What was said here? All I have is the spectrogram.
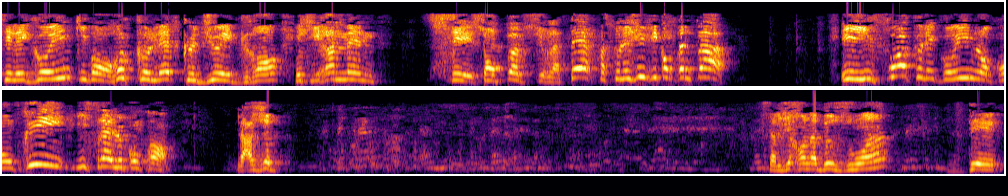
C'est les goïms qui vont reconnaître que Dieu est grand et qui ramène son peuple sur la terre parce que les juifs n'y comprennent pas. Et une fois que les goïms l'ont compris, Israël le comprend. Ça veut dire qu'on a besoin des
